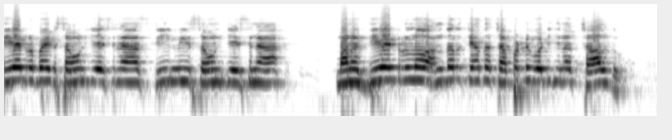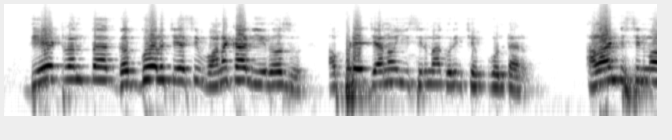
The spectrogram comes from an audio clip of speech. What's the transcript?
థియేటర్ బయట సౌండ్ చేసినా స్క్రీన్ మీద సౌండ్ చేసినా మనం థియేటర్లో అందరి చేత చప్పట్లు కొట్టించిన చాలదు. థియేటర్ అంతా గగ్గోలు చేసి వనకాలి ఈరోజు అప్పుడే జనం ఈ సినిమా గురించి చెప్పుకుంటారు. అలాంటి సినిమా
